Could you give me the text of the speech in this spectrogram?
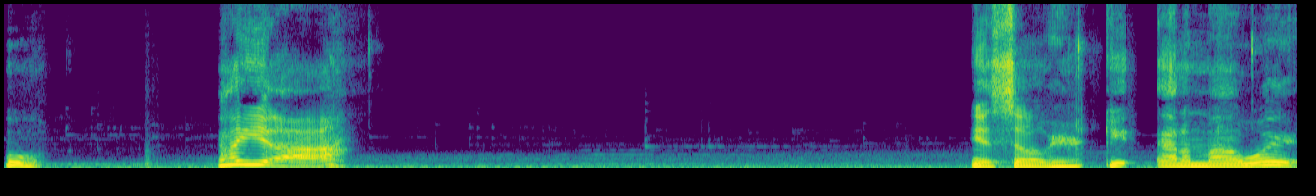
Oh. Hiya. Yeah, still over here. Get out of my way.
